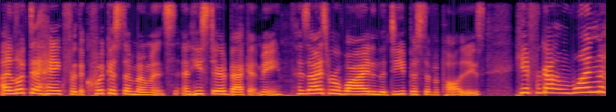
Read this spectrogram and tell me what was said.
I looked at Hank for the quickest of moments, and he stared back at me. His eyes were wide in the deepest of apologies. He had forgotten one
